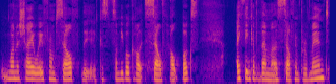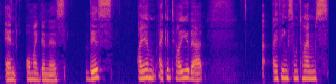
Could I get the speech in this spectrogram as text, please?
want to shy away from self because some people call it self help books. I think of them as self improvement, and oh my goodness, this I am. I can tell you that I think sometimes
